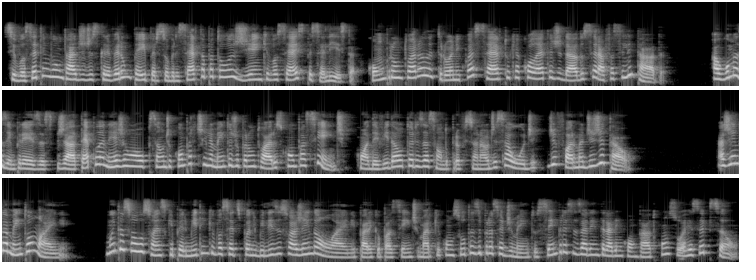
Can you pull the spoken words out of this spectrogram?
Se você tem vontade de escrever um paper sobre certa patologia em que você é especialista, com um prontuário eletrônico é certo que a coleta de dados será facilitada. Algumas empresas já até planejam a opção de compartilhamento de prontuários com o paciente, com a devida autorização do profissional de saúde, de forma digital. Agendamento online. Muitas soluções que permitem que você disponibilize sua agenda online para que o paciente marque consultas e procedimentos sem precisar entrar em contato com sua recepção.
